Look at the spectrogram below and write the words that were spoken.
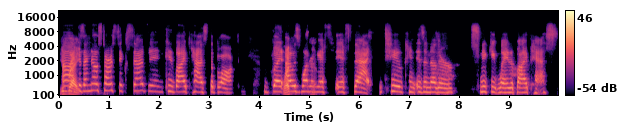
You're right. Because I know star six seven can bypass the block, but I was wondering if if that too can is another sneaky way to bypass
